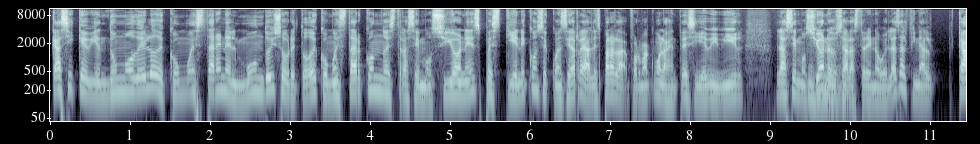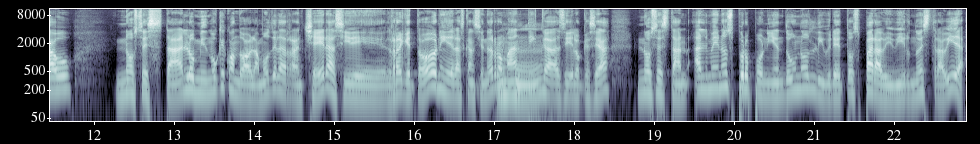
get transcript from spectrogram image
casi que viendo un modelo de cómo estar en el mundo y sobre todo de cómo estar con nuestras emociones, pues tiene consecuencias reales para la forma como la gente decide vivir las emociones. O sea, las telenovelas al final cabo nos están lo mismo que cuando hablamos de las rancheras y del reggaetón y de las canciones románticas y de lo que sea, nos están al menos proponiendo unos libretos para vivir nuestra vida.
